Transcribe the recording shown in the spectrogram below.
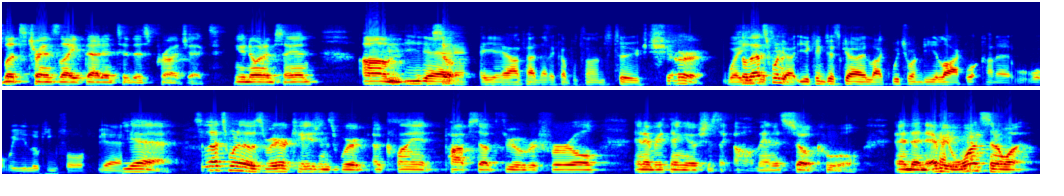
let's translate that into this project. You know what I'm saying? Um, yeah, so, yeah, I've had that a couple times too. Sure. Where so that's when go, you can just go like, which one do you like? What kind of what were you looking for? Yeah. Yeah. So that's one of those rare occasions where a client pops up through a referral and everything. It was just like, oh man, it's so cool. And then every once in a while,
